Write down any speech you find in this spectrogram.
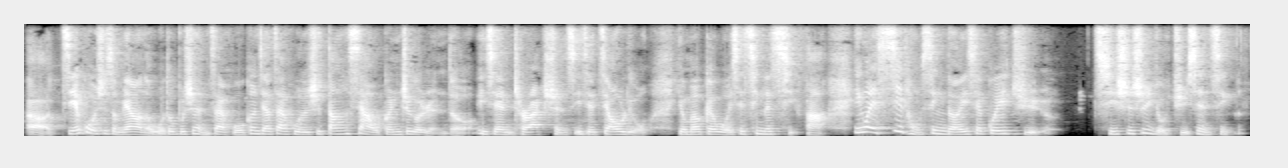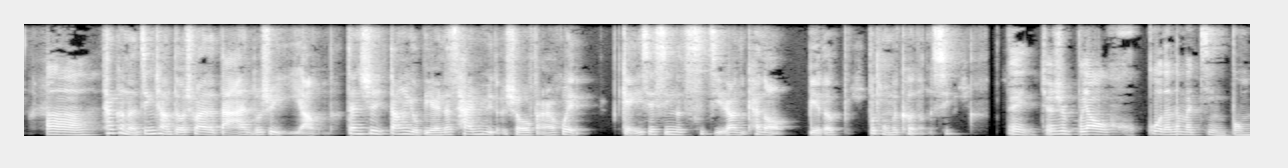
呃结果是怎么样的，我都不是很在乎。我更加在乎的是当下我跟这个人的一些 interactions，一些交流有没有给我一些新的启发。因为系统性的一些规矩其实是有局限性的。嗯，他可能经常得出来的答案都是一样的，但是当有别人的参与的时候，反而会给一些新的刺激，让你看到别的不同的可能性。对，就是不要过得那么紧绷。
